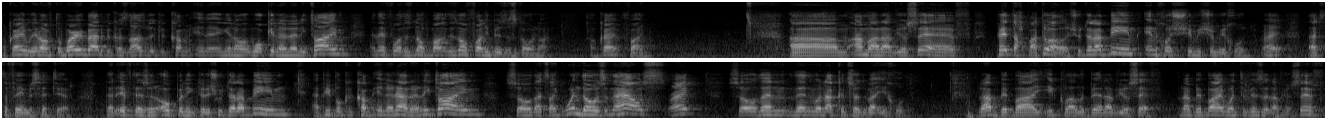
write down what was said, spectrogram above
Okay, we don't have to worry about it because the husband could come in, and, you know, walk in at any time, and therefore there's no there's no funny business going on. Okay, fine. Um, Amar Rav Yosef, Petach Patuach, Reshut Rabim, En Choshim Mishum Yichud. Right, that's the famous heter. That if there's an opening to the Reshut Rabim and people could come in and out at any time, so that's like windows in the house, right? So then, then we're not concerned about Yichud. Rabbi Bai Ikla Lebe Rav Yosef. Rabbi Bai went to visit Rav Yosef.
